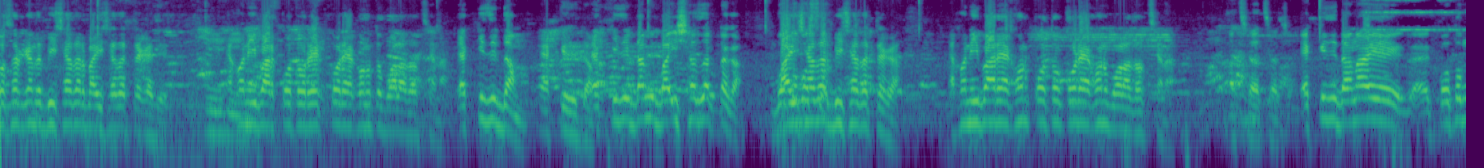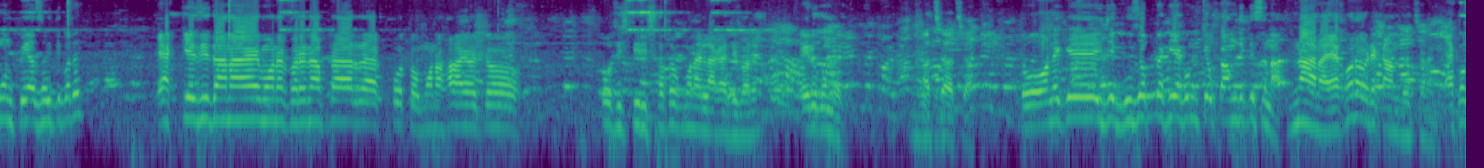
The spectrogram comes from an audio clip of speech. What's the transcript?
বছর কিন্তু বিশ হাজার বাইশ হাজার টাকা দিয়ে। এখন এবার কত রেট করে এখনও তো বলা যাচ্ছে না। এক কেজির দাম? এক কেজির দাম। এক কেজির দামই বাইশ হাজার টাকা। বাইশ হাজার বিশ হাজার টাকা। এখন এবার এখন কত করে এখন বলা যাচ্ছে না। আচ্ছা আচ্ছা আচ্ছা। এক কেজি দানায় কত মন পেঁয়াজ হইতে পারে? এক কেজি দানায় মনে করেন আপনার কত? মনে হয় হয়তো পঁচিশ তিরিশ শতক মনে হয় লাগাতে পারে। এরকমের আচ্ছা আচ্ছা। তো অনেকে এই যে গুজবটা কি এখন কেউ কান দিতেছে না? না না এখন ওটা কান দিচ্ছে না। এখন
